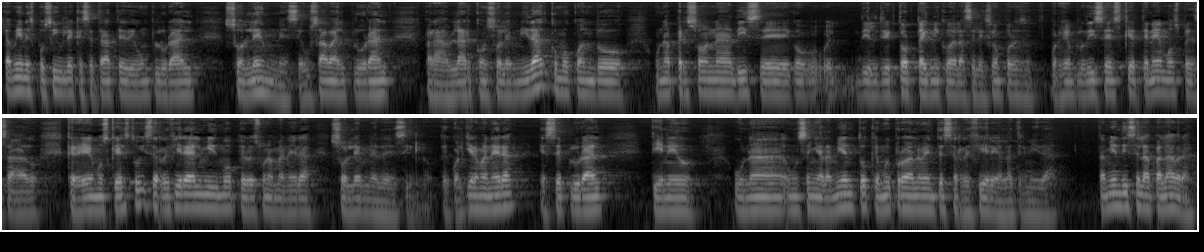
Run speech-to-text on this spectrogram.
También es posible que se trate de un plural solemne. Se usaba el plural para hablar con solemnidad, como cuando una persona dice, el director técnico de la selección, por, ejemplo, dice es que tenemos pensado, creemos que esto, y se refiere a él mismo, pero es una manera solemne de decirlo. De cualquier manera, ese plural tiene un señalamiento que muy probablemente se refiere a la Trinidad. También dice la palabra,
